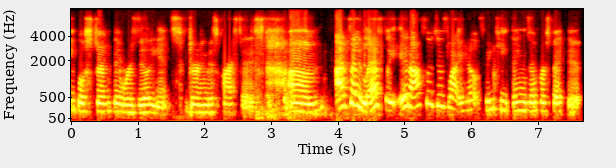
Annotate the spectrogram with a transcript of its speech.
people's strength and resilience during this process. Um, I'd say lastly, it also just like helps me keep things in perspective.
